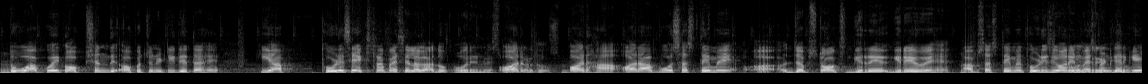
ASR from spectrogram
तो वो आपको एक ऑप्शन अपॉर्चुनिटी देता है कि आप थोड़े से एक्स्ट्रा पैसे लगा दो और इन्वेस्टमेंट और कर दो उसमें। और हाँ और आप वो सस्ते में जब स्टॉक्स गिरे गिरे हुए हैं आप सस्ते में थोड़ी सी और, और इन्वेस्टमेंट करके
